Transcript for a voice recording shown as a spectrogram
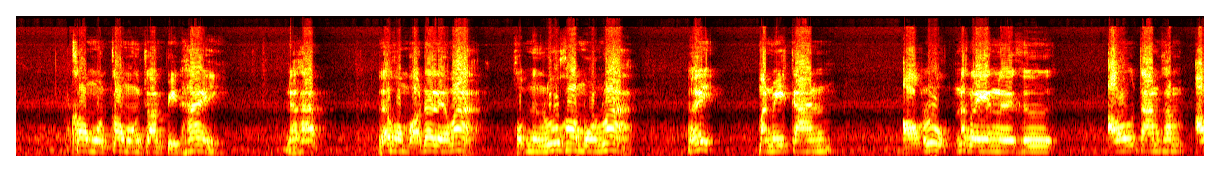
ำข้อมูลกล้องวงจรปิดให้นะครับ แล้วผมบอกได้เลยว่า ผมถึงรู้ข้อมูลว่าเฮ้ยมันมีการออกลูกนักเลงเลยคือ เอาตามคำเอา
